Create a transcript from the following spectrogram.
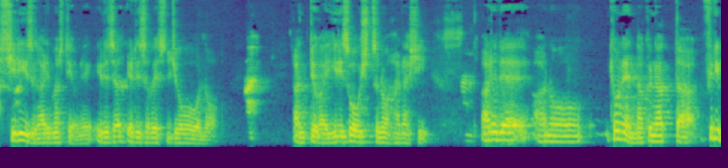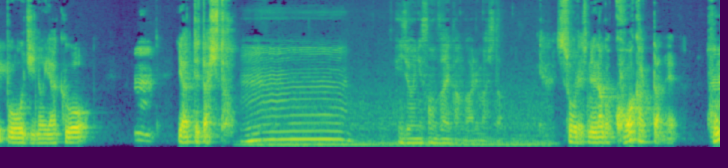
シリーズがありましたよね。エリザエリザベス女王の。あんていうか、イギリス王室の話。あれで、あの、去年亡くなったフィリップ王子の役をうん。やってた人。うーん非常に存在感がありました。そうですね。なんか怖かったね。本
